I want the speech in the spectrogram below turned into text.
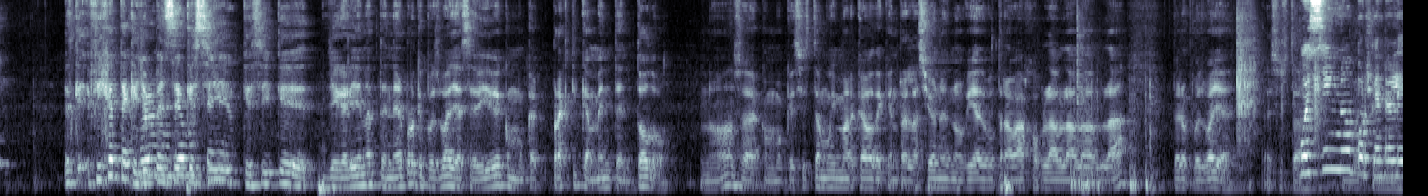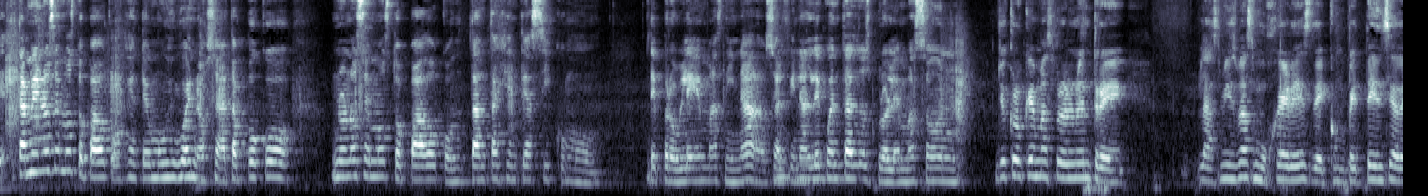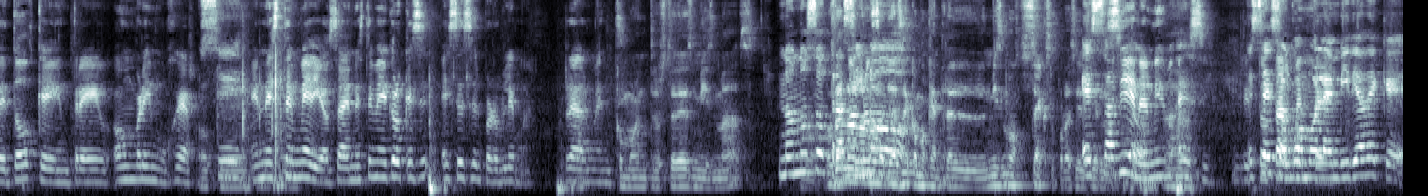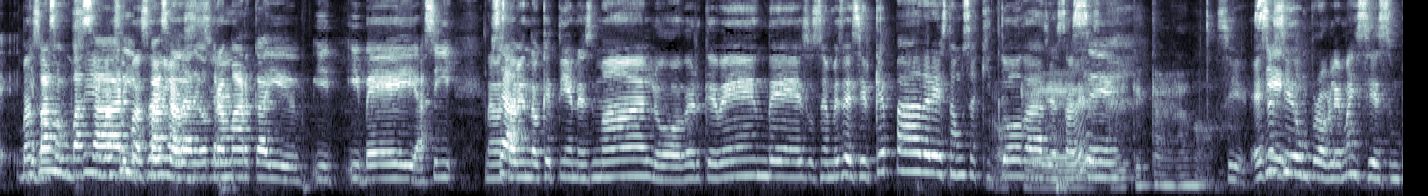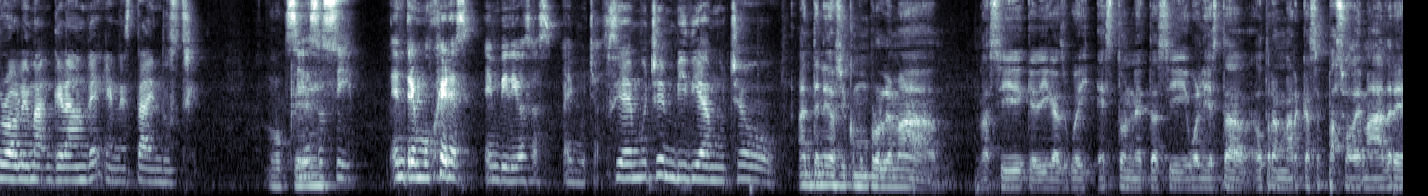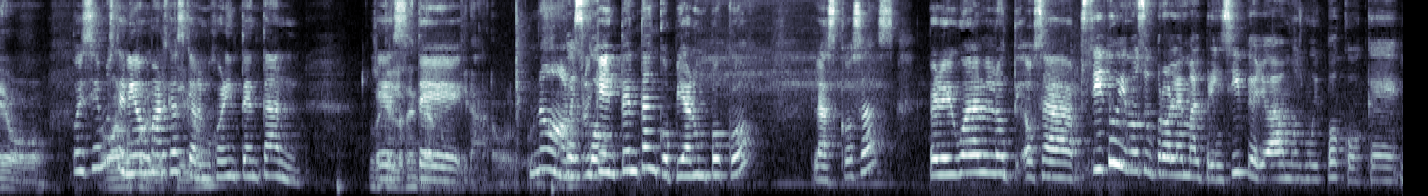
Es que fíjate que yo pensé que sí, tenido. que sí que llegarían a tener, porque pues vaya, se vive como que prácticamente en todo, ¿no? O sea, como que sí está muy marcado de que en relaciones, noviazgo, trabajo, bla, bla, bla, bla. Pero pues vaya, eso está... Pues sí, no, porque en realidad también nos hemos topado con gente muy buena, o sea, tampoco no nos hemos topado con tanta gente así como de problemas ni nada, o sea, al final de cuentas los problemas son Yo creo que hay más problema entre las mismas mujeres de competencia de todo que entre hombre y mujer. Ok. Sí. En este medio, o sea, en este medio creo que ese, ese es el problema. realmente. Como entre ustedes mismas. No O nosotras, sea, no, no, sino... no, ya sé, como que entre el mismo sexo, por así decirlo. Exacto. Sí, en el mismo. Eh, sí, Es eso, totalmente. como la envidia de que Vas vas, a un- un sí, bazar, vas a un y bazar y pasa la de otra sí. marca y, y, y ve y así. Nada o más sea, está viendo qué tienes mal o a ver qué vendes. O sea, en vez de decir, qué padre, estamos aquí todas, ya sabes. Sí. Qué cagado. Sí, ese Sí. ha sido un problema y sí es un problema grande en esta industria. Ok. Sí, eso sí. Entre mujeres envidiosas hay muchas. Sí, hay mucha envidia, mucho... ¿Han tenido así como un problema así que digas, güey, esto neta sí, igual y esta otra marca se pasó de madre o... Pues sí hemos tenido marcas que a lo mejor intentan... O sea, que las este, tirar o No, Pues porque co- intentan copiar un poco las cosas, pero igual, lo, o sea... Sí tuvimos un problema al principio, llevábamos muy poco, que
